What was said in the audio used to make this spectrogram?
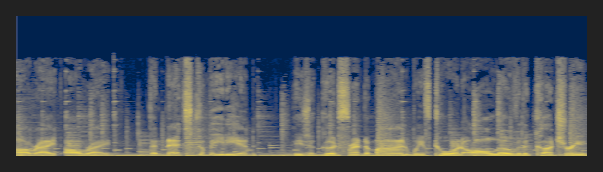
Right, all right. The next comedian, he's a good friend of mine. We've toured all over the country.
